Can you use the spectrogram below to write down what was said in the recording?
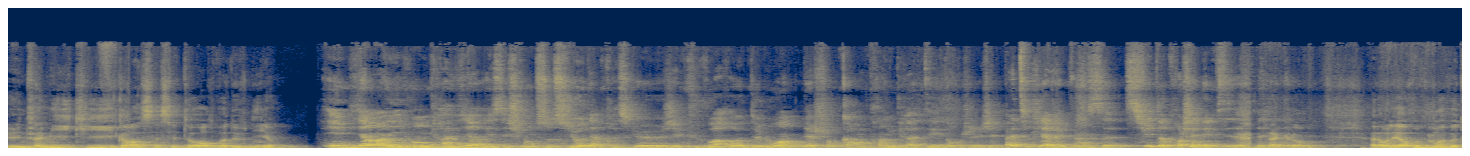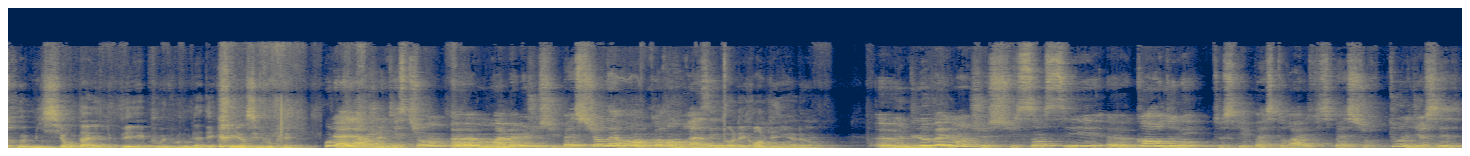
Et une famille qui, grâce à cet ordre, va devenir Eh bien, ils vont gravir les échelons sociaux, d'après ce que j'ai pu voir de loin. Là, je suis encore en train de gratter, donc j'ai pas toutes les réponses suite au prochain épisode. D'accord. Alors Léa, revenons à votre mission d'ALP. Pouvez-vous nous la décrire, s'il vous plaît? Oula, large question. Euh, Moi-même, je suis pas sûre d'avoir encore embrasé. Dans les grandes lignes, alors euh, globalement, je suis censée euh, coordonner tout ce qui est pastoral qui se passe sur tout le diocèse.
